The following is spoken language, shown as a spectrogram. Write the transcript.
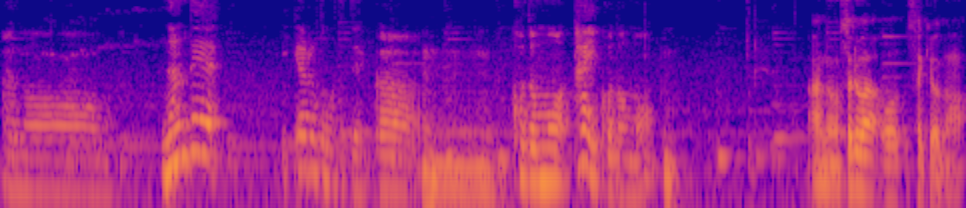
あのーなんでやろうと思ったというか、うんうんうん。子供対子供あのそれはお先ほどの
